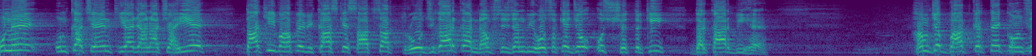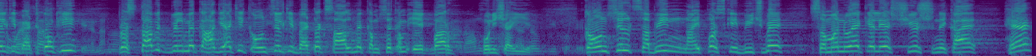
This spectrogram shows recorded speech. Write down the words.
उन्हें उनका चयन किया जाना चाहिए ताकि वहाँ पे विकास के साथ साथ रोज़गार का नव सृजन भी हो सके जो उस क्षेत्र की दरकार भी है। हम जब बात करते हैं काउंसिल की बैठकों की प्रस्तावित बिल में कहा गया कि काउंसिल की बैठक साल में कम से कम एक बार होनी चाहिए। काउंसिल सभी नाइपर्स के बीच में समन्वय के लिए शीर्ष निकाय है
